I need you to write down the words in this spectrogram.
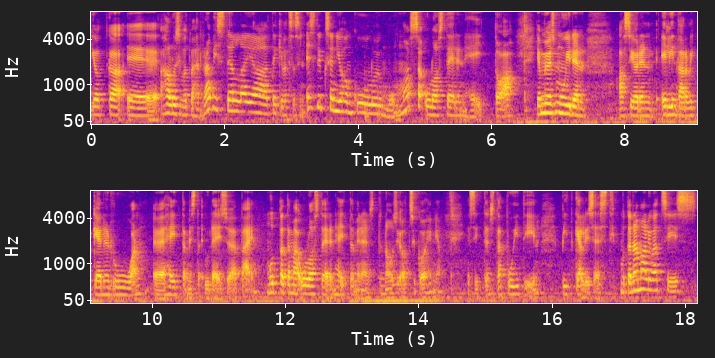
jotka eh, halusivat vähän ravistella ja tekivät sen esityksen, johon kuului muun muassa ulosteiden heittoa ja myös muiden asioiden, elintarvikkeiden, ruoan heittämistä yleisöä päin. Mutta tämä ulosteiden heittäminen sitten nousi otsikoihin ja, ja sitten sitä puitiin pitkällisesti. Mutta nämä olivat siis,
